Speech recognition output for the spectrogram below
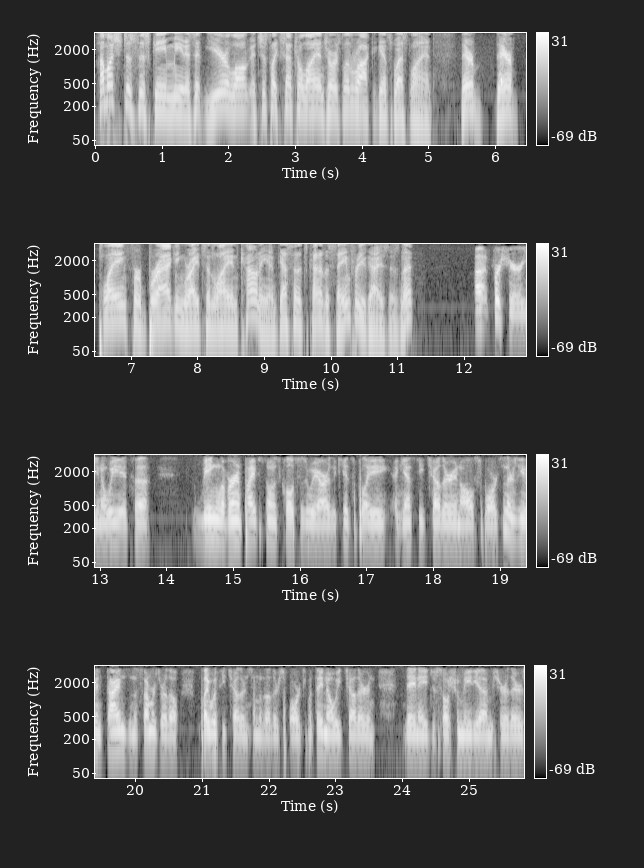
How much does this game mean? Is it year long? It's just like Central Lyon, George Little Rock against West Lyon. They're they're playing for bragging rights in Lyon County. I'm guessing it's kind of the same for you guys, isn't it? Uh, for sure. You know, we it's a being Luverne and Pipestone as close as we are. The kids play against each other in all sports, and there's even times in the summers where they'll play with each other in some of the other sports. But they know each other, and day and age of social media, I'm sure there's,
